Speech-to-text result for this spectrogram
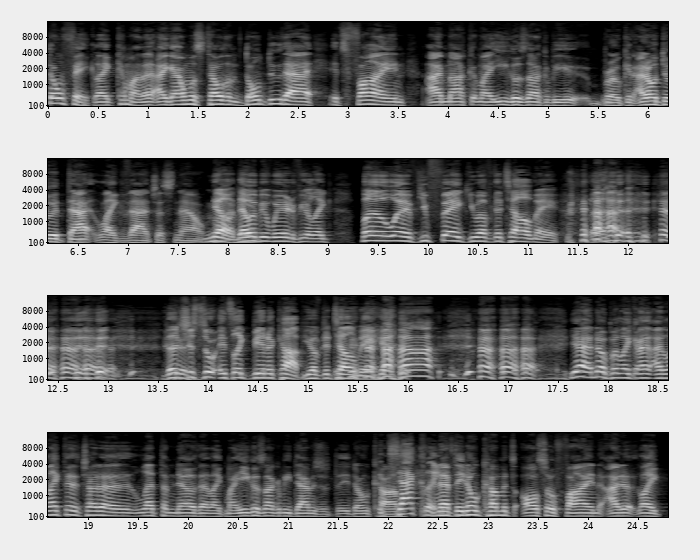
don't fake. Like, come on. I, I almost tell them, don't do that. It's fine. I'm not. My ego's not gonna be broken. I don't do it that like that just now. No, I that mean- would be weird if you're like, by the way, if you fake, you have to tell me. That's just, it's like being a cop. You have to tell me. yeah, no, but like I, I like to try to let them know that like my ego's not gonna be damaged if they don't come. Exactly. And if they don't come, it's also fine. I don't like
